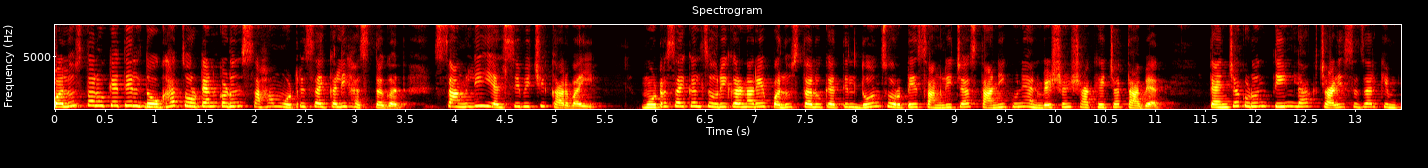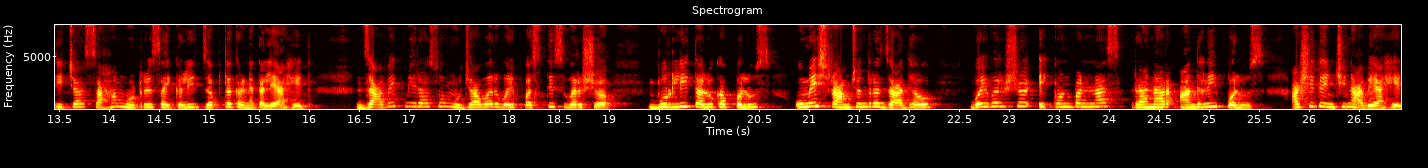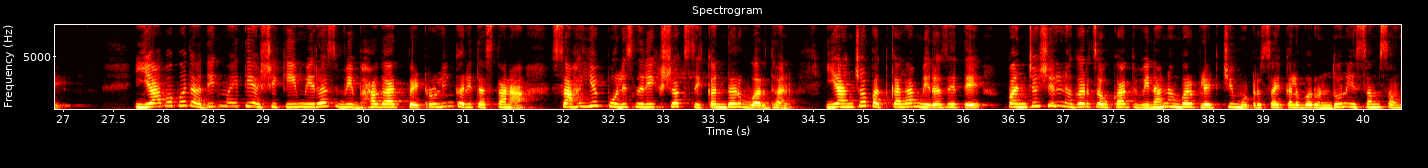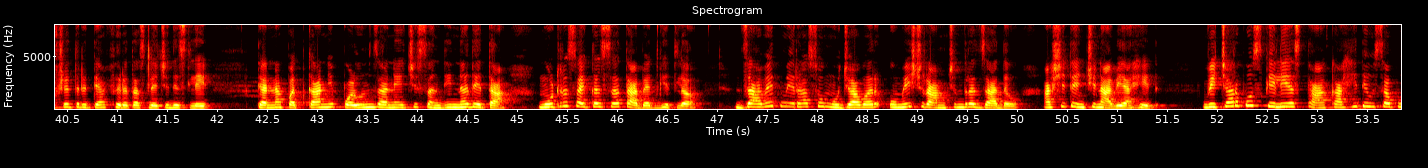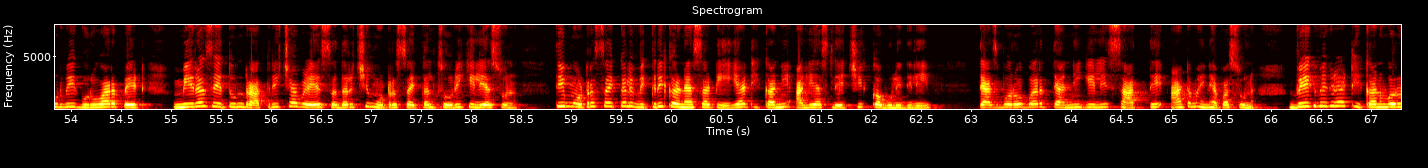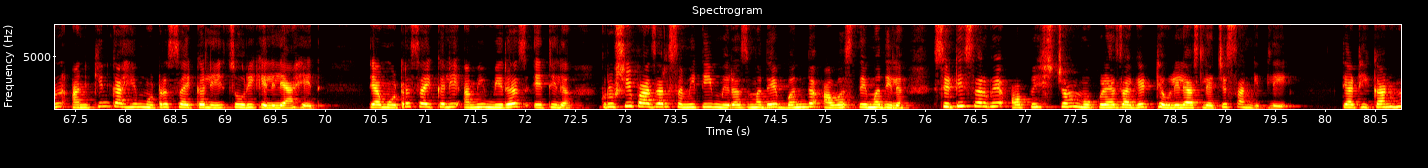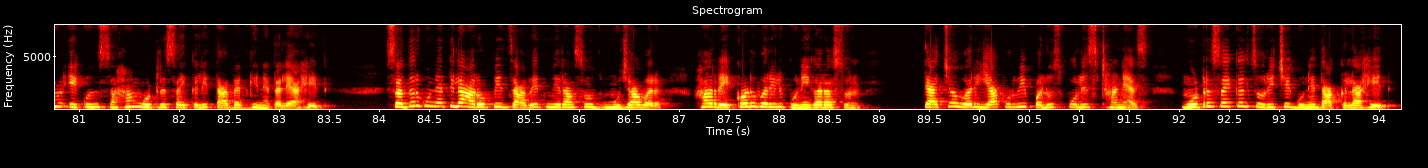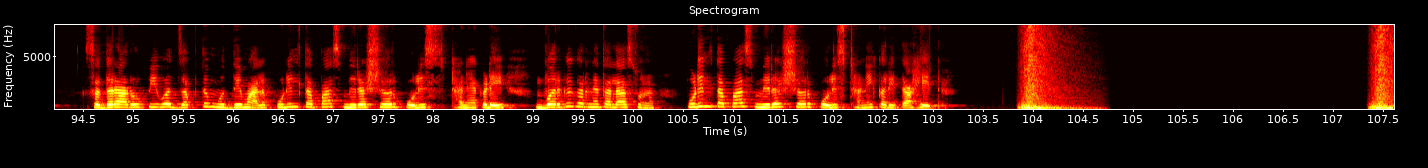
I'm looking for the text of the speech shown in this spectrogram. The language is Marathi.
पलूस तालुक्यातील दोघा चोरट्यांकडून सहा मोटरसायकली हस्तगत सांगली एलसीबीची कारवाई. मोटरसायकल चोरी करणारे पलूस तालुक्यातील दोन चोरटे सांगलीच्या स्थानिक गुन्हे अन्वेषण शाखेच्या ताब्यात. त्यांच्याकडून तीन लाख चाळीस हजार किमतीच्या सहा मोटरसायकली जप्त करण्यात आल्या आहेत. जावेद मिरासो मुजावर वय पस्तीस वर्ष बुर्ली तालुका पलूस उमेश रामचंद्र जाधव वय वर्ष एकोणपन्नास राहणार आंधळी पलूस अशी त्यांची नावे आहेत. याबाबत अधिक माहिती अशी की मिरज विभागात पेट्रोलिंग करीत असताना सहाय्यक पोलीस निरीक्षक सिकंदर वर्धन यांच्या पथकाला मिरज येथे पंचशील नगर चौकात विना नंबर प्लेटची मोटरसायकलवरून दोन इसम संशयितरित्या फिरत असल्याचे दिसले. त्यांना पथकाने पळून जाण्याची संधी न देता मोटरसायकलसह ताब्यात घेतलं. जावेद मिरासो मुजावर उमेश रामचंद्र जाधव अशी त्यांची नावे आहेत. विचारपूस केली असता काही दिवसापूर्वी गुरुवार पेठ मिरज येथून रात्रीच्या वेळेस सदरची मोटरसायकल चोरी केली असून ती मोटरसायकल विक्री करण्यासाठी या ठिकाणी आली असल्याची कबुली दिली. त्याचबरोबर त्यांनी गेली सात ते आठ महिन्यापासून वेगवेगळ्या ठिकाणवरून आणखीन काही मोटरसायकली चोरी केलेल्या आहेत. त्या मोटरसायकली आम्ही मिरज येथील कृषी बाजार समिती मिरजमध्ये बंद अवस्थेमधील सिटी सर्व्हे ऑफिसच्या मोकळ्या जागेत ठेवलेल्या असल्याचे सांगितले. त्या ठिकाणहून एकूण सहा मोटरसायकली ताब्यात घेण्यात आल्या आहेत. सदर गुन्ह्यातील आरोपी जावेद मिरासो मुजावर हा रेकॉर्डवरील गुन्हेगार असून त्याच्यावर यापूर्वी पलूस पोलीस ठाण्यास मोटरसायकल चोरीचे गुन्हे दाखल आहेत. सदर आरोपी व जप्त मुद्देमाल पुढील तपास मिरज शहर पोलीस ठाण्याकडे वर्ग करण्यात आला असून पुढील तपास मिरज शहर पोलीस ठाणे करीत आहेत.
